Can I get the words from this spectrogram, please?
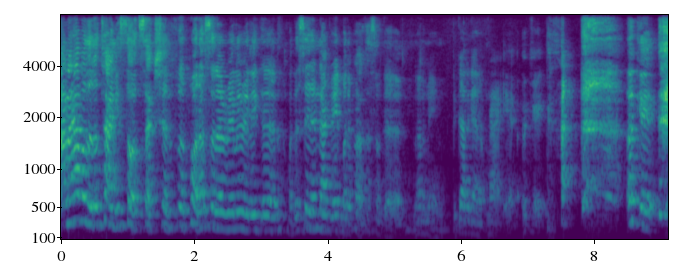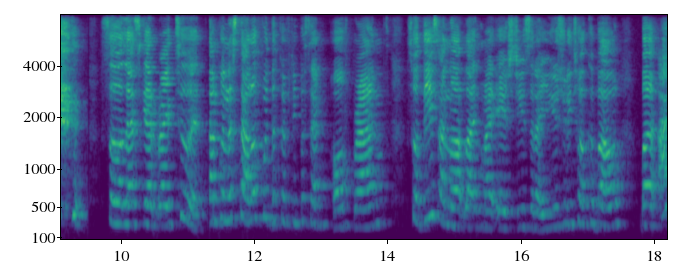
And I have a little tiny salt section for products that are really, really good. But the sale isn't that great, but the products are so good. You know what I mean? You gotta get them right, yeah, okay. okay, so let's get right to it. I'm gonna start off with the 50% off brands. So these are not like my AHGs that I usually talk about, but I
